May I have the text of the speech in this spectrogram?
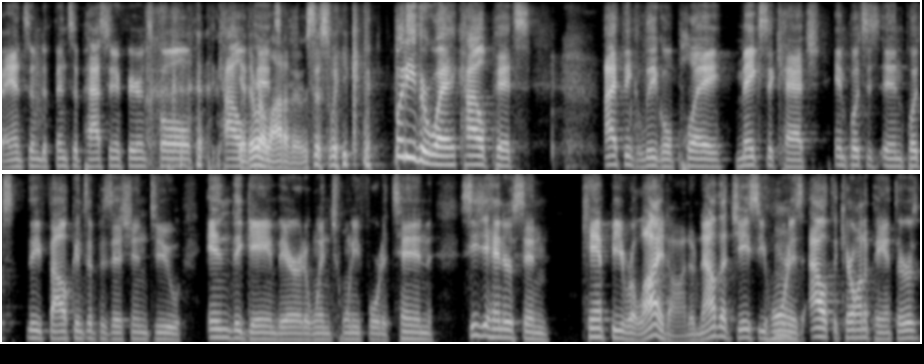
phantom defensive pass interference call. Kyle yeah, there Pitts. were a lot of those this week. but either way, Kyle Pitts I think legal play makes a catch and puts us in puts the Falcons in position to end the game there to win 24 to 10. CJ Henderson can't be relied on. And now that Jaycee Horn mm. is out, the Carolina Panthers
